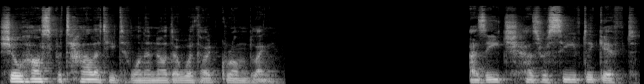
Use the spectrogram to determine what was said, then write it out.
Show hospitality to one another without grumbling. As each has received a gift,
